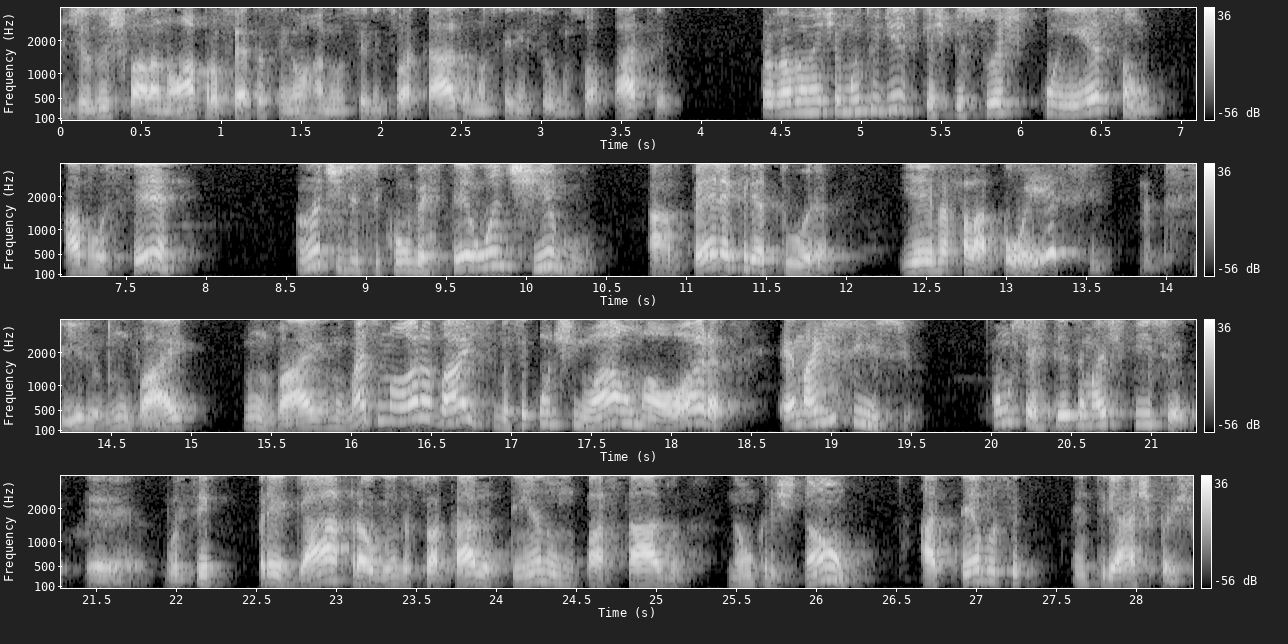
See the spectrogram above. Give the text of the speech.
Jesus fala não há profeta Senhor a não ser em sua casa, a não ser em, seu, em sua pátria, provavelmente é muito disso, que as pessoas conheçam a você antes de se converter o antigo, a velha criatura. E aí vai falar, pô, esse? Não é possível, não vai, não vai. Mas uma hora vai. Se você continuar uma hora, é mais difícil com certeza é mais difícil é, você pregar para alguém da sua casa, tendo um passado não cristão, até você, entre aspas,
